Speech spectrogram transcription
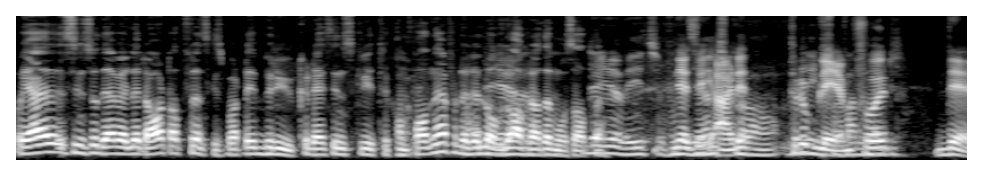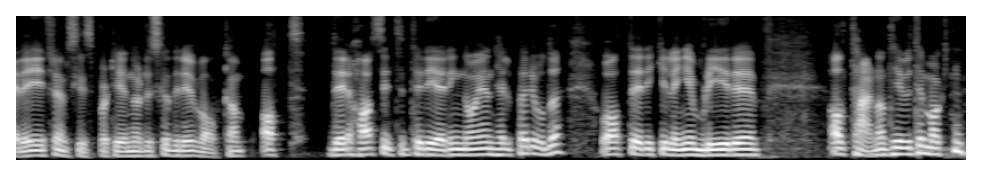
Og jeg syns jo det er veldig rart at Fremskrittspartiet bruker det i sin skrytekampanje, for dere lovde akkurat det motsatte. Det gjør vi ikke. for Nesvik, er det et problem for. Dere i Fremskrittspartiet når dere skal drive valgkamp, at dere har sittet i regjering nå i en hel periode, og at dere ikke lenger blir eh, alternativet til makten?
